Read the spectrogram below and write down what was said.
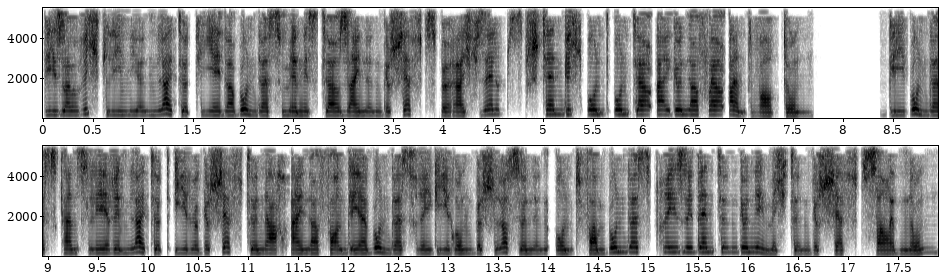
dieser Richtlinien leitet jeder Bundesminister seinen Geschäftsbereich selbstständig und unter eigener Verantwortung. Die Bundeskanzlerin leitet ihre Geschäfte nach einer von der Bundesregierung beschlossenen und vom Bundespräsidenten genehmigten Geschäftsordnung,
